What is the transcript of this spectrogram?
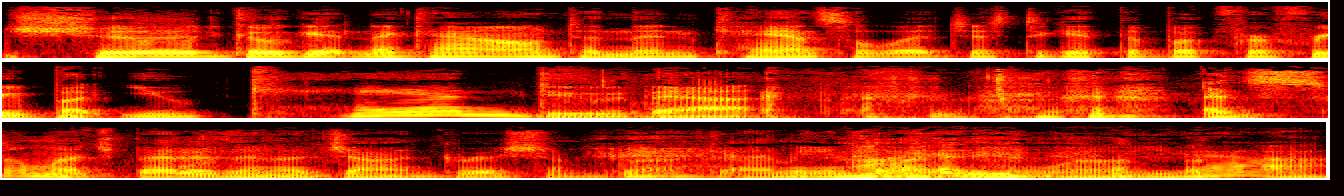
should go get an account and then cancel it just to get the book for free, but you can do that. And so much better than a John Grisham book. I mean, well, yeah,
